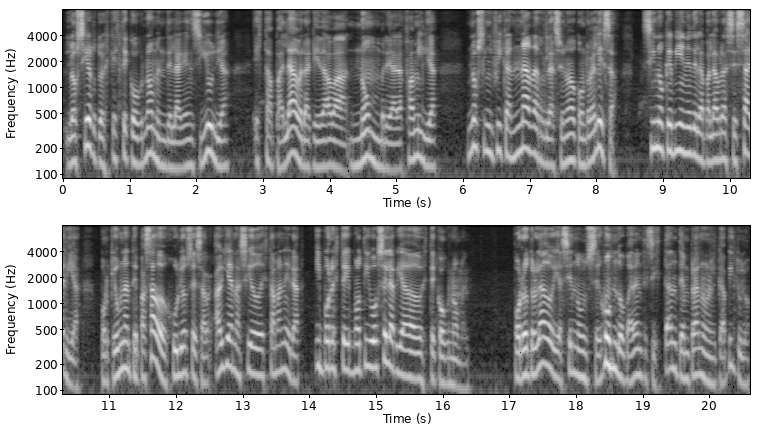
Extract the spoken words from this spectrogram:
lo cierto es que este cognomen de la gens Julia esta palabra que daba nombre a la familia no significa nada relacionado con realeza, sino que viene de la palabra cesárea, porque un antepasado de Julio César había nacido de esta manera y por este motivo se le había dado este cognomen. Por otro lado, y haciendo un segundo paréntesis tan temprano en el capítulo,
